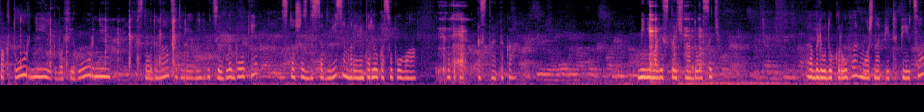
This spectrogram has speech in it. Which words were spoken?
фактурні, якби фігурні. 111 гривень. Оці глибокі 168 гривень. Тарілка супова. Ось така естетика. Мінімалістична досить. Блюдо кругле, можна під піцу.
